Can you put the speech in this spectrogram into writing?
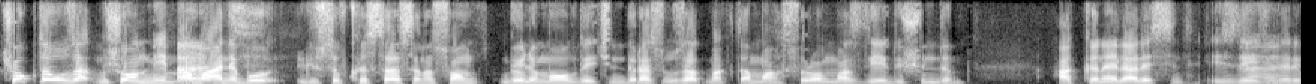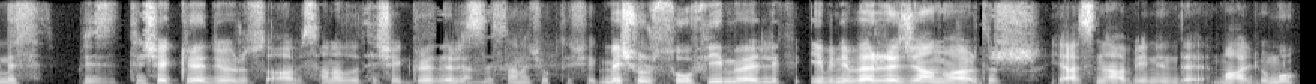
Çok da uzatmış olmayayım Evet. ama hani bu Yusuf kıssasının son bölümü olduğu için biraz uzatmakta mahsur olmaz diye düşündüm. Hakkını helal etsin izleyicilerimiz. Biz teşekkür ediyoruz abi sana da teşekkür Ben ederiz. de sana çok teşekkür Meşhur ederim. Sufi müellif İbni Berrecan vardır. Yasin abinin de malumu.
